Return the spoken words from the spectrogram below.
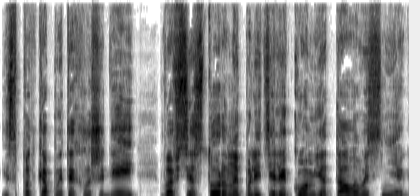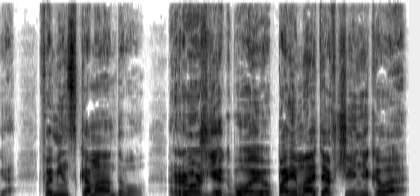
Из-под копытых лошадей во все стороны полетели комья талого снега. Фомин скомандовал «Ружья к бою! Поймать Овчинникова!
